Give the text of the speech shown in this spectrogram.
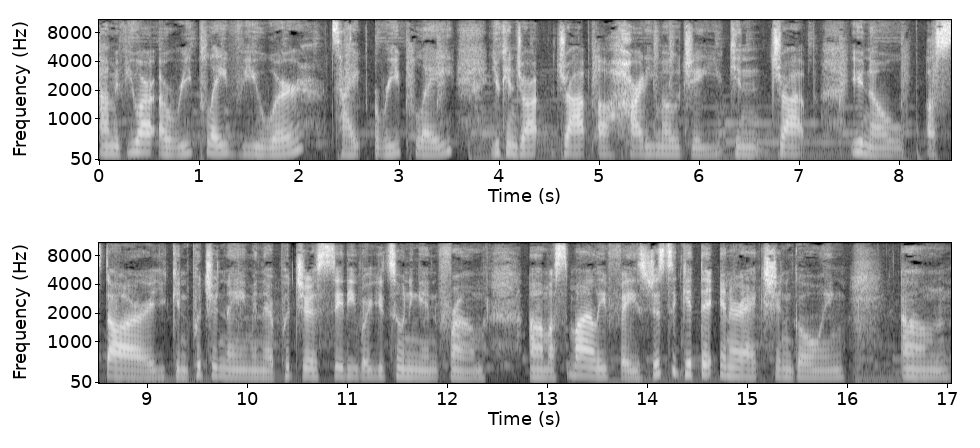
Um, if you are a replay viewer, type replay. You can drop drop a heart emoji. You can drop, you know, a star. You can put your name in there. Put your city where you're tuning in from. Um, a smiley face, just to get the interaction going. Um,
